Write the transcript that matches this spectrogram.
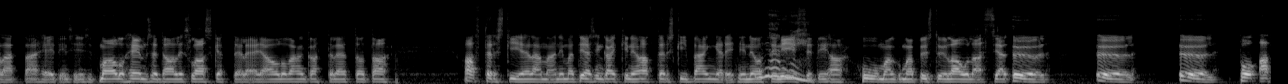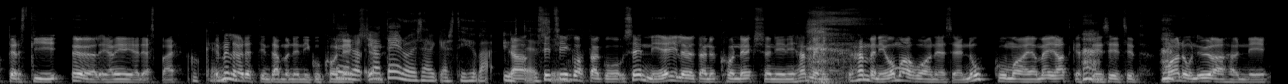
läppää heitin siinä. Sitten mä oon ollut Hemsedaalis laskettelee ja ollut vähän kattelee tota, afterski-elämää, niin mä tiesin kaikki ne afterski-bangerit, niin ne otti no niin. niistä ihan huumaan, kun mä pystyin laulaa siellä öl, öl, öl, po afterski öl ja niin edespäin. Okay. Ja me löydettiin tämmöinen niinku connection. Teillä, joo, teillä oli selkeästi hyvä yhteys Ja sitten siinä kohtaa, kun Senni ei löytänyt connectionia, niin hän meni, hän meni omaan huoneeseen nukkumaan ja me jatkettiin siitä sit Manun yöhön, niin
